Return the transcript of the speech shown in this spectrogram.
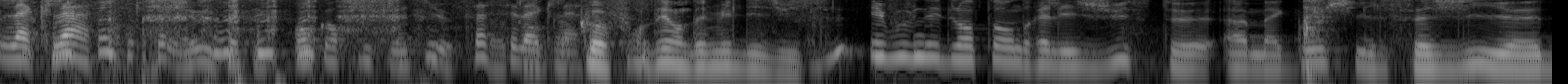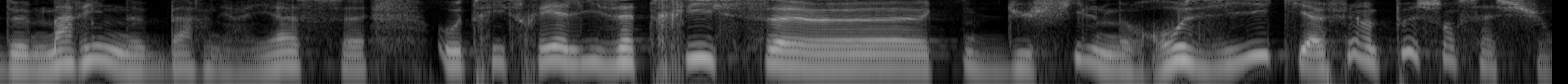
La classe. oui, ça c'est encore plus classique. Ça c'est la classe. Cofondé en 2018. Et vous venez de l'entendre, elle est juste euh, à ma gauche. Il s'agit euh, de Marine Barnerias, euh, autrice réalisatrice du film Rosie, qui a fait un peu sensation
